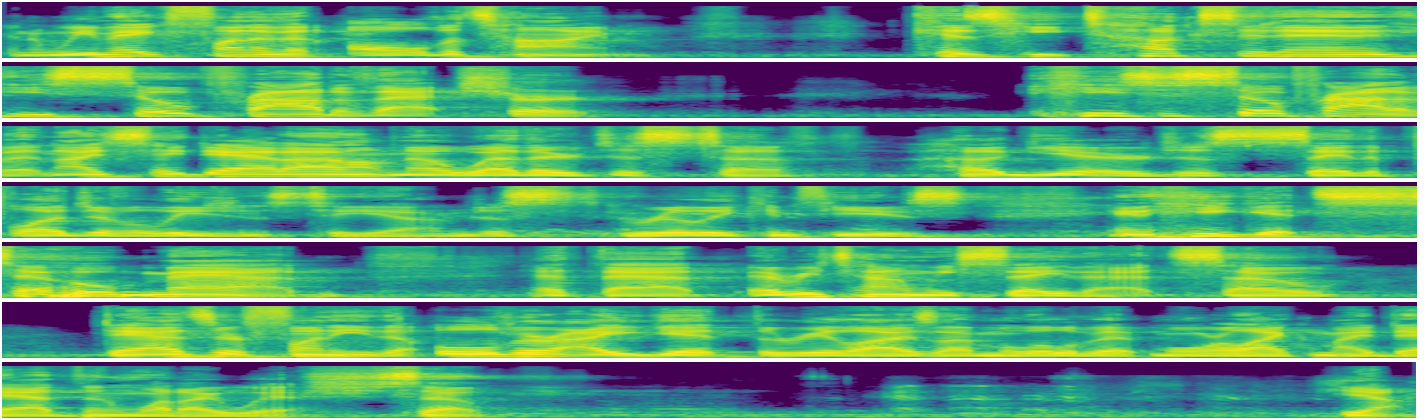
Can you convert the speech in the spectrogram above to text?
And we make fun of it all the time because he tucks it in and he's so proud of that shirt. He's just so proud of it. And I say, Dad, I don't know whether just to hug you or just say the Pledge of Allegiance to you. I'm just really confused. And he gets so mad at that every time we say that. So dads are funny. The older I get, the realize I'm a little bit more like my dad than what I wish. So, yeah.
